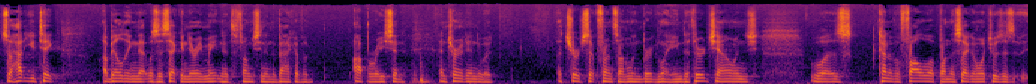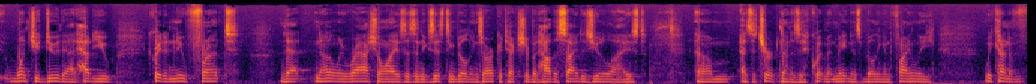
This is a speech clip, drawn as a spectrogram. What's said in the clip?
So, how do you take a building that was a secondary maintenance function in the back of a operation and turn it into a a church that fronts on Lindbergh Lane? The third challenge was kind of a follow up on the second, which was is, once you do that, how do you create a new front that not only rationalizes an existing building's architecture, but how the site is utilized um, as a church, not as an equipment maintenance building. And finally, we kind of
